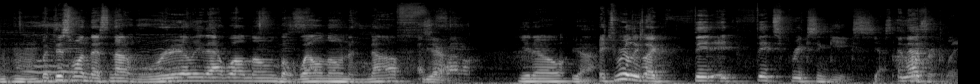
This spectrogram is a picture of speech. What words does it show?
Mm-hmm. But this one that's not really that well known, but well known enough. Yeah. You know. Yeah. It's really like fit. It fits Freaks and Geeks. Yes, and that's perfectly.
